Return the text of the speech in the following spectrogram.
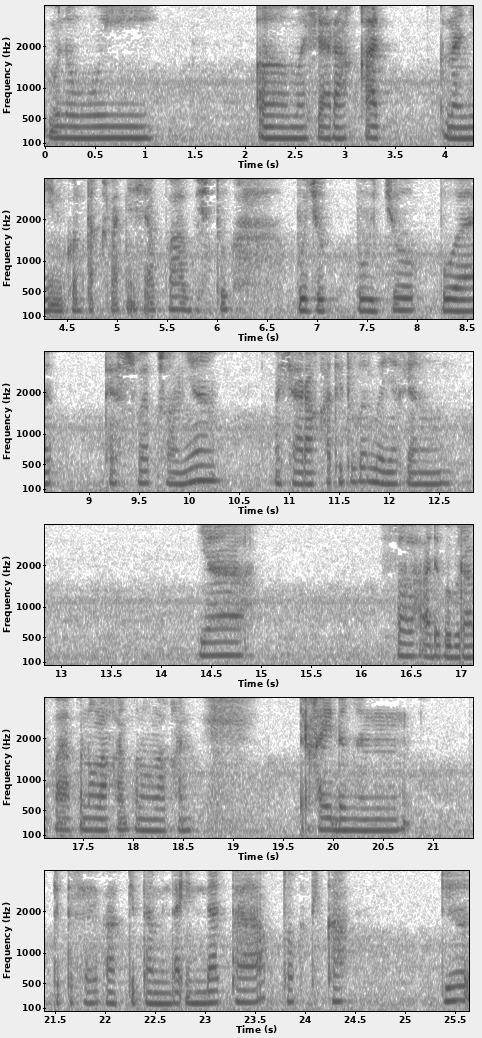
menemui uh, masyarakat nanyain kontak eratnya siapa habis itu bujuk-bujuk buat tes swab. Soalnya masyarakat itu kan banyak yang ya setelah ada beberapa penolakan-penolakan terkait dengan ketika kita mintain data atau ketika dia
